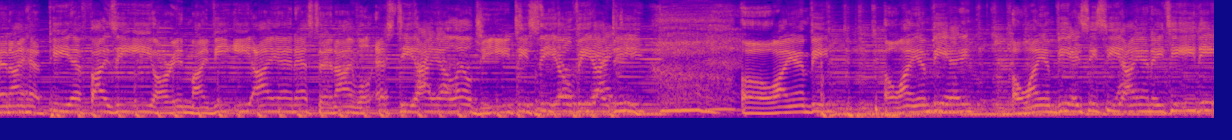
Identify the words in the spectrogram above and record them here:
And I have P-F-I-Z-E-R in my V-E-I-N-S. And I will S-T-I-L-L-G-E-T-C-O-V-I-D. O-I-M-V, O-I-M-V-A, O-I-M-V-A-C-C-I-N-A-T-E-D.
